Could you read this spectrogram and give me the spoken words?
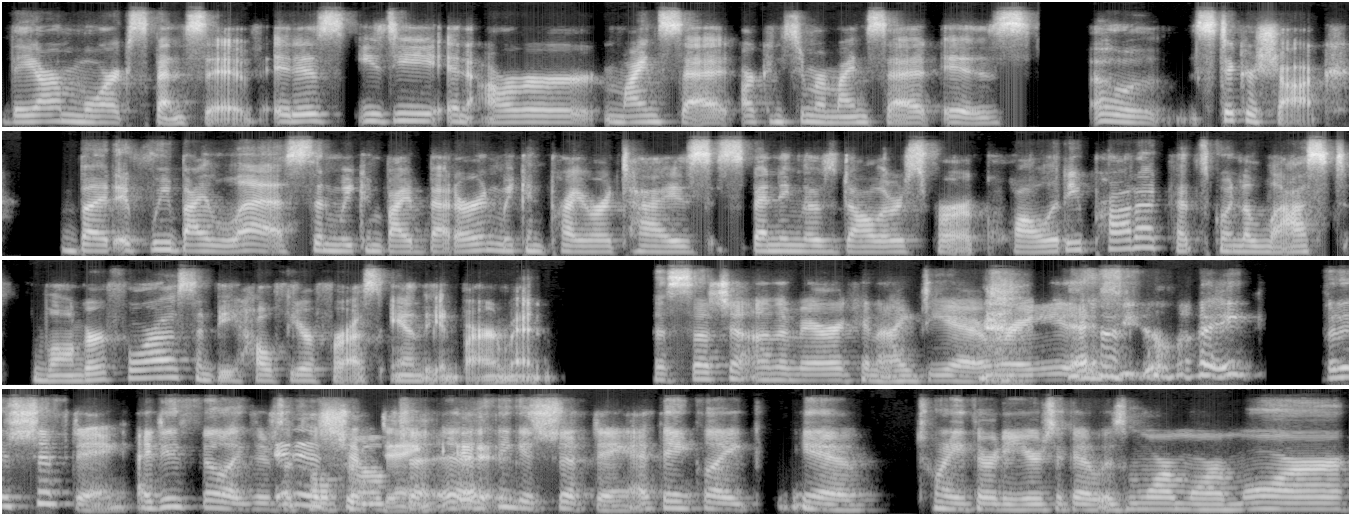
They are more expensive. It is easy in our mindset, our consumer mindset is, oh, sticker shock. But if we buy less, then we can buy better and we can prioritize spending those dollars for a quality product that's going to last longer for us and be healthier for us and the environment. That's such an un American idea, right? I feel like, but it's shifting. I do feel like there's it a cultural shift. I think it's shifting. I think like, you know, 20, 30 years ago, it was more, more, more,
